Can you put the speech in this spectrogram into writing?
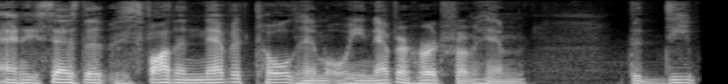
and he says that his father never told him or he never heard from him the deep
